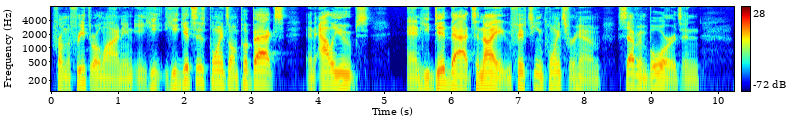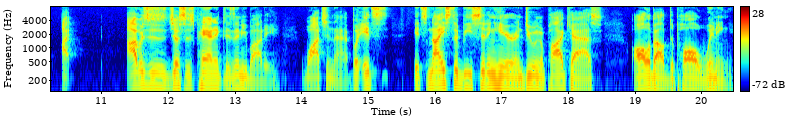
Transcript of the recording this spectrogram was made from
from the free throw line. And he, he gets his points on putbacks and alley oops and he did that tonight 15 points for him seven boards and i i was just, just as panicked as anybody watching that but it's it's nice to be sitting here and doing a podcast all about DePaul winning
